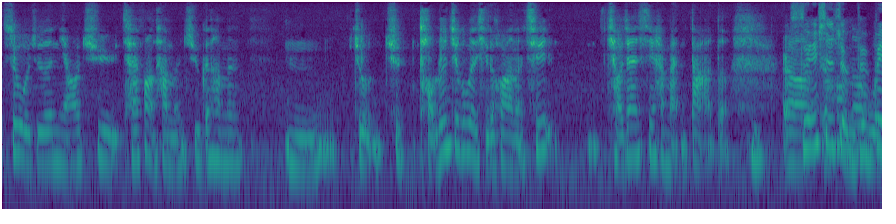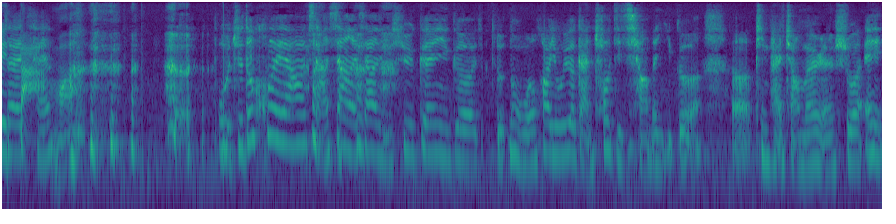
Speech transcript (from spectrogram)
所以我觉得你要去采访他们，去跟他们嗯就去讨论这个问题的话呢，其实挑战性还蛮大的。随时准备被打吗？我觉得会啊，想象一下，你去跟一个就那种文化优越感超级强的一个呃品牌掌门人说，哎，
